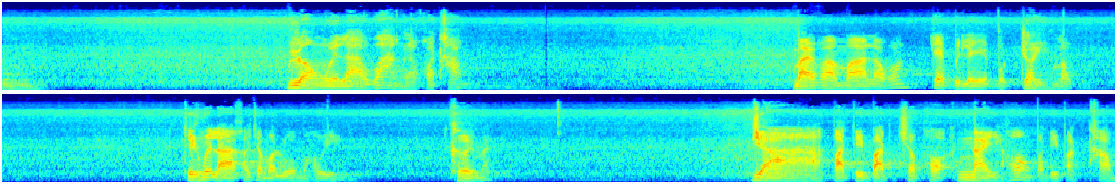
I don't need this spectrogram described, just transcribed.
ม ลองเวลาว่างเราก็ทำ หมายความว่าเราก็เก็บไปเลยบทย่อยของเรา ถึงเวลาเขาจะมารวมเขาเอง เคยไหมอย่าปฏิบัติเฉพาะในห้องปฏิบัติธรรม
